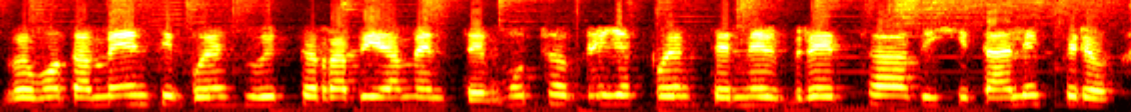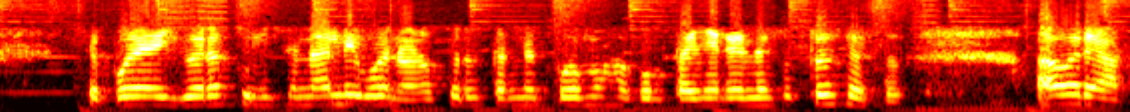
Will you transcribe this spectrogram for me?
remotamente y pueden subirse rápidamente. Muchas de ellas pueden tener brechas digitales, pero se puede ayudar a solucionarle y bueno, nosotros también podemos acompañar en esos procesos. Ahora,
